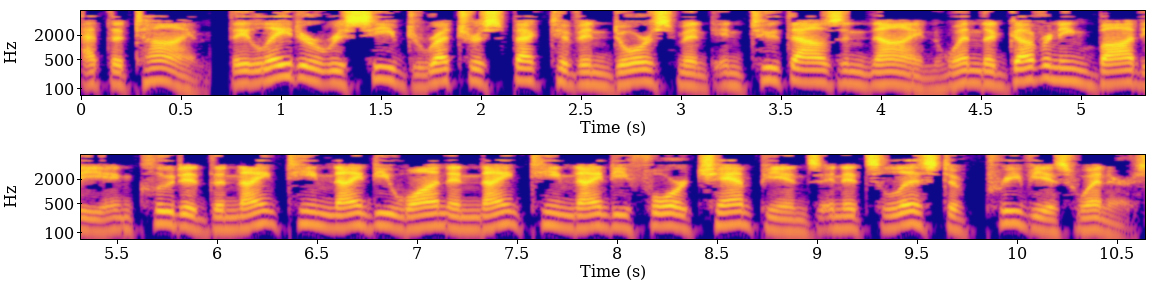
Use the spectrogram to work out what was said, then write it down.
At the time, they later received retrospective endorsement in 2009 when the governing body included the 1991 and 1994 champions in its list of previous winners.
